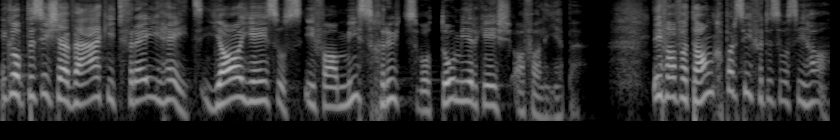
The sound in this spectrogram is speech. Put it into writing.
Ich glaube, das ist ein Weg in die Freiheit. Ja, Jesus, ich fange mein Kreuz, das du mir gibst, an lieben. Ich fange dankbar sein für das, was ich habe.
